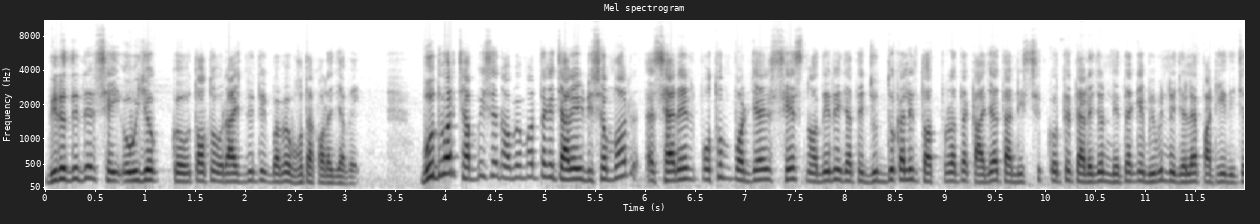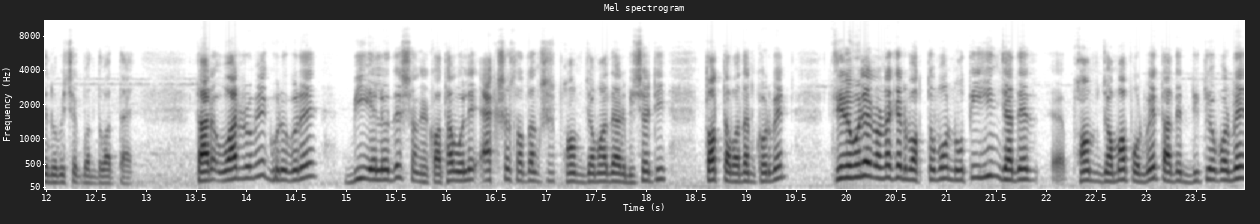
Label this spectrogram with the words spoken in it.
বিরোধীদের সেই অভিযোগ তত রাজনৈতিকভাবে ভোতা করা যাবে। বুধবার ছাব্বিশে নভেম্বর থেকে চারই ডিসেম্বর, স্যারের প্রথম পর্যায়ের শেষ নদিনে যাতে যুদ্ধকালীন তৎপরতা কাজ হয় তা নিশ্চিত করতে তেরো জন নেতাকে বিভিন্ন জেলায় পাঠিয়ে দিচ্ছেন অভিষেক বন্দ্যোপাধ্যায়। তার ওয়ার রুমে ঘুরে ঘুরে বিএলওদের সঙ্গে কথা বলে একশো শতাংশ ফর্ম জমা দেওয়ার বিষয়টি তত্ত্বাবধান করবেন। তৃণমূলের অনেকের বক্তব্য নতিহীন যাদের ফর্ম জমা পড়বে, তাদের দ্বিতীয় পর্বে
